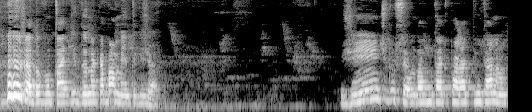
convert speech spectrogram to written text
já dou vontade de dando acabamento aqui já. Gente do céu, não dá vontade de parar de pintar, não.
